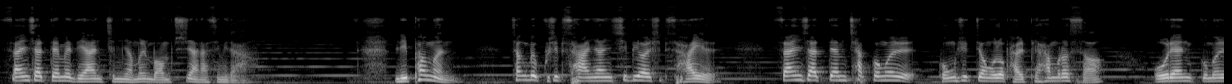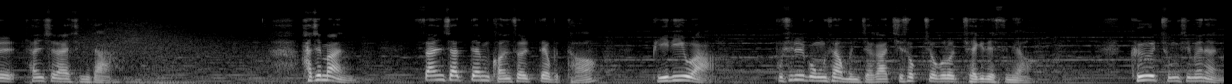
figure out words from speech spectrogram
산샤댐에 대한 집념을 멈추지 않았습니다. 리펑은 1994년 12월 14일 산샤댐 착공을 공식적으로 발표함으로써 오랜 꿈을 현실화했습니다. 하지만 산샤댐 건설 때부터 비리와 부실공사 문제가 지속적으로 제기됐으며 그 중심에는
